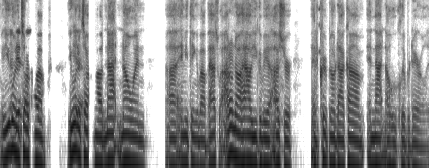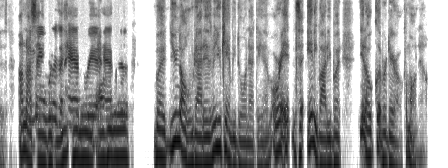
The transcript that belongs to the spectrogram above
You want to talk about you want to talk about not knowing uh, anything about basketball. I don't know how you can be an usher at crypto.com and not know who Clipper Darrell is. I'm not saying wears a half red, half but you know who that is. Man, you can't be doing that to him or it, to anybody. But you know, Clipper Darrell. Come on now.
